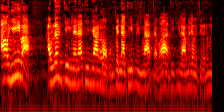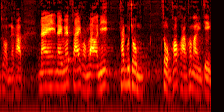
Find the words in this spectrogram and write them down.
เอางี้ดีกว่า เอาเรื่องจริงเลยนะ ทีมงานบอกผมเป็นอาทิตย์หนึ่งแล้ว แต่ว่าอาทิตย์ที่แล้วไม่ได้มาเจอท่านผู้ชมนะครับ ในในเว็บไซต์ของเราอันนี้ท่านผู้ชมส่งข้อความเข้ามาจริง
